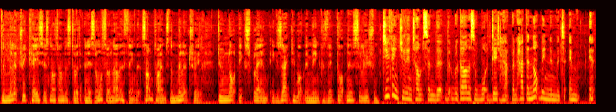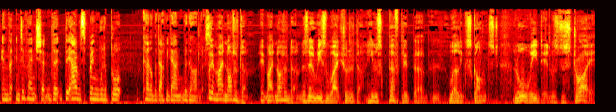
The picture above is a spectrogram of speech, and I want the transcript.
the military case is not understood, and it's also another thing that sometimes the military do not explain exactly what they mean because they've got no solution. Do you think, Julian Thompson, that, that regardless of what did happen, had there not been in, in, in, intervention, that the Arab Spring would have brought Colonel Gaddafi down regardless? Well, it might not have done. It might not have done. There's no reason why it should have done. He was perfectly uh, well ensconced, and all we did was destroy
